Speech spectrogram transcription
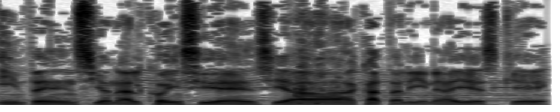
intencional coincidencia, Catalina, y es que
